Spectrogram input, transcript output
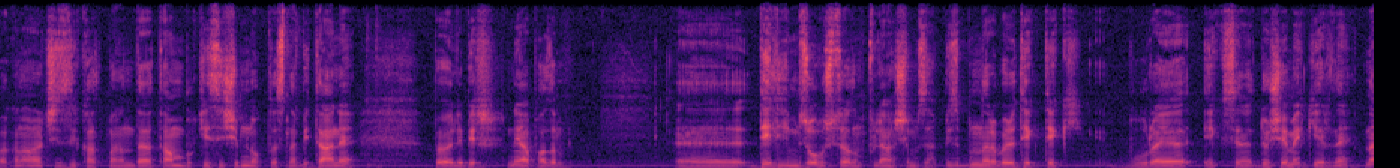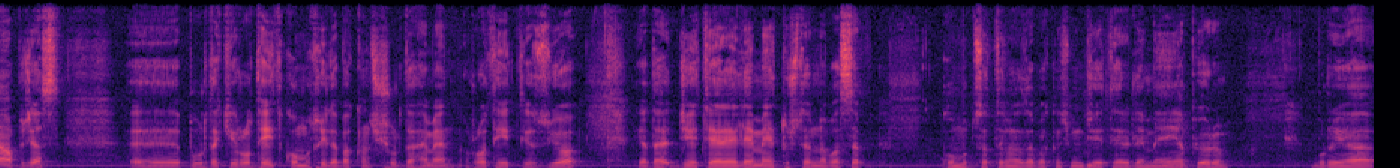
bakın ana çizgi katmanında tam bu kesişim noktasına bir tane böyle bir ne yapalım? Ee, deliğimizi oluşturalım flanşımıza. Biz bunları böyle tek tek buraya eksene döşemek yerine ne yapacağız? Ee, buradaki rotate komutuyla bakın şurada hemen rotate yazıyor. Ya da CTRL M tuşlarına basıp komut satırına da bakın şimdi CTRL M yapıyorum. Buraya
